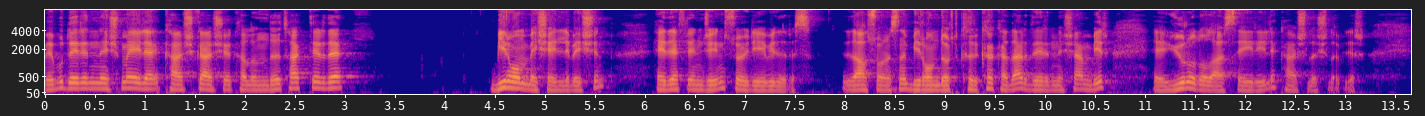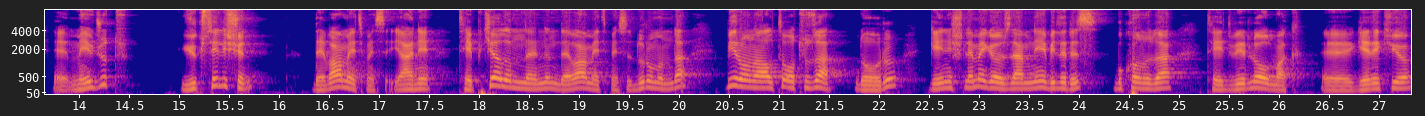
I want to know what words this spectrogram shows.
Ve bu derinleşme ile karşı karşıya kalındığı takdirde 1.15.55'in hedefleneceğini söyleyebiliriz. Daha sonrasında 1.14.40'a kadar derinleşen bir e, euro dolar seyriyle karşılaşılabilir. E, mevcut yükselişin devam etmesi yani tepki alımlarının devam etmesi durumunda 1.16.30'a doğru genişleme gözlemleyebiliriz. Bu konuda tedbirli olmak e, gerekiyor.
